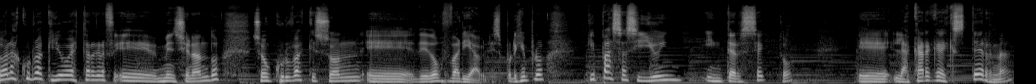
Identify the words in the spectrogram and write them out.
Todas las curvas que yo voy a estar eh, mencionando son curvas que son eh, de dos variables. Por ejemplo, ¿qué pasa si yo intersecto eh, la carga externa,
